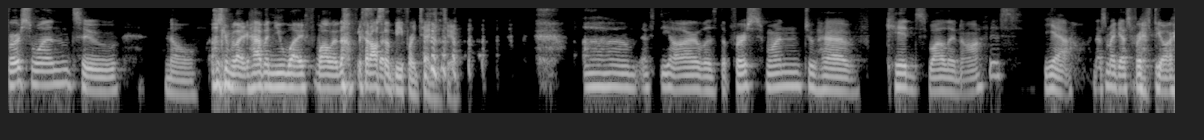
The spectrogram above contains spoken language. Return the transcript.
First one to no. I was gonna be like have a new wife while in office. It could also but- be for Teddy too. um FDR was the first one to have kids while in office. Yeah, that's my guess for FDR.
